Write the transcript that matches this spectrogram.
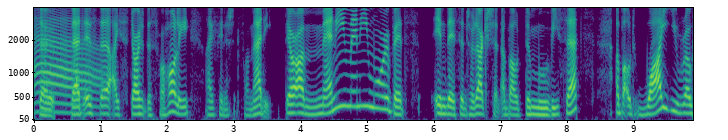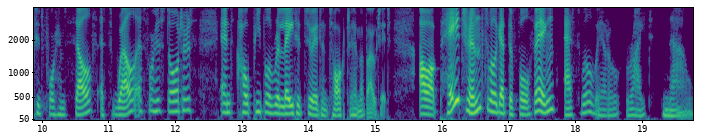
So that is the ah. I started this for Holly, I finished it for Maddie. There are many, many more bits in this introduction about the movie sets, about why he wrote it for himself as well as for his daughters, and how people related to it and talked to him about it. Our patrons will get the full thing, as will Vero right now.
